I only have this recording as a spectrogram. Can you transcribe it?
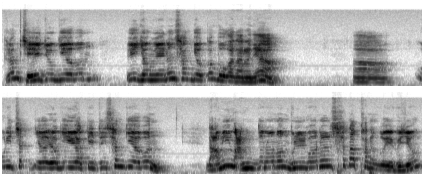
그럼 제조기업은 의 경우에는 상기업과 뭐가 다르냐? 아, 우리 여기 요약돼 있듯이 상기업은 남이 만들어 놓은 물건을 사다 파는 거예요. 그죠?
